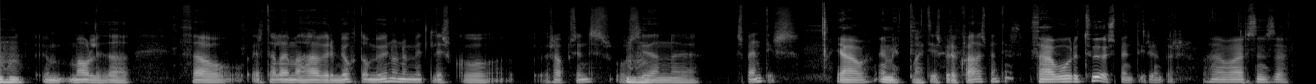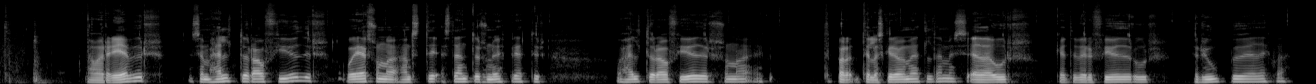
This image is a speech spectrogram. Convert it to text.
mhm. um málið að þá er talað um að það hafi verið mjótt á mununum millir sko rapsins og síðan uh, spendirs Já, einmitt. Mætti ég spyrja hvaða spendir? Það voru tvö spendir. Það var sem sagt, það var refur sem heldur á fjöður og er svona, hann stendur svona uppréttur og heldur á fjöður svona, bara til að skrifa með til dæmis, eða úr, getur verið fjöður úr rjúbu eða eitthvað.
